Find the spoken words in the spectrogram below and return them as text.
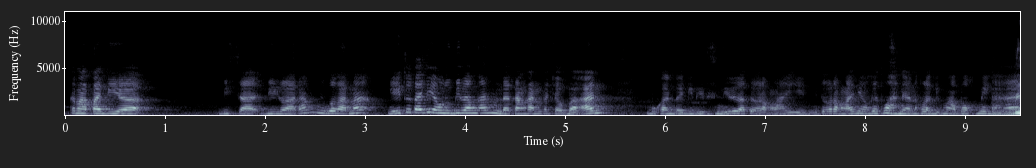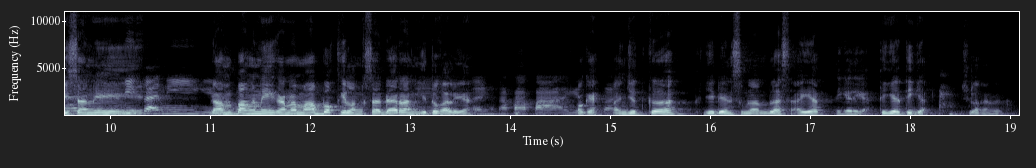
kenapa dia bisa dilarang juga karena ya itu tadi yang lu bilang kan mendatangkan percobaan bukan bagi diri sendiri tapi orang lain. Itu orang lain yang lihat wah ini anak lagi mabok nih. kan. Bisa nih. Bisa nih. gitu. Gampang nih karena mabok hilang kesadaran gitu kali ya. Nggak inget apa-apa gitu Oke, kan. lanjut ke kejadian 19 ayat Tiga tiga. 33. Silakan.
